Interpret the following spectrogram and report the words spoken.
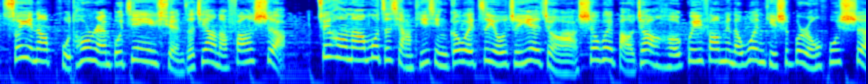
所以呢，普通人不建议选择这样的方式。最后呢，木子想提醒各位自由职业者啊，社会保障合规方面的问题是不容忽视。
